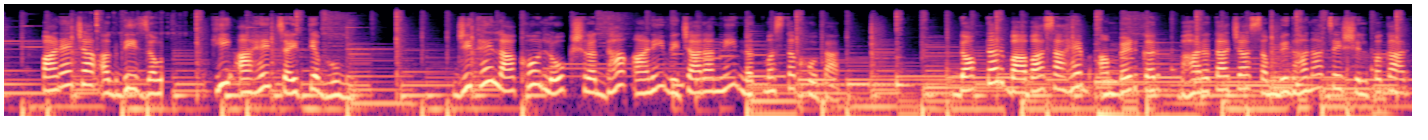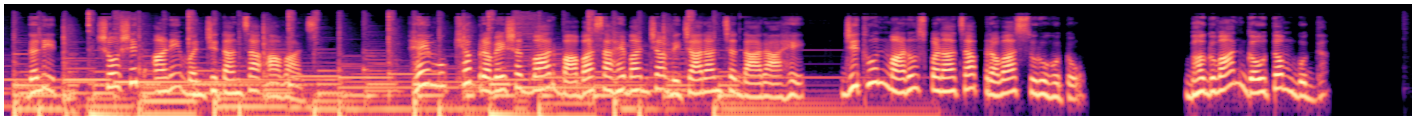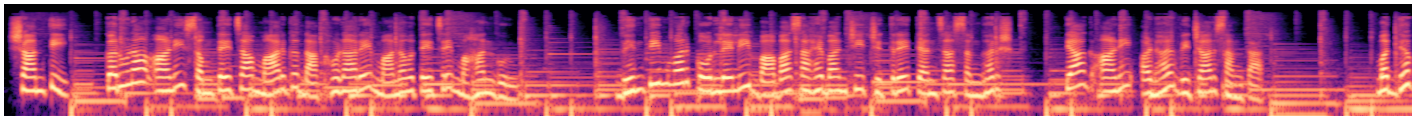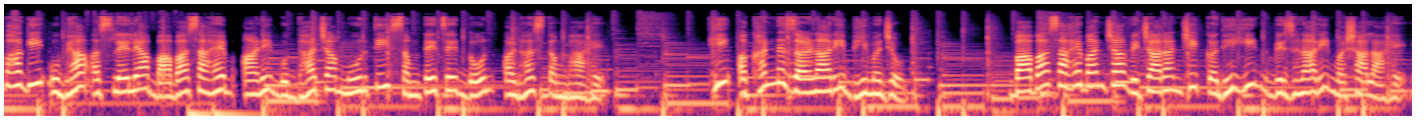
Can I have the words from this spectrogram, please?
पाण्याच्या अगदी जवळ ही आहे चैत्यभूमी. जिथे लाखो लोक श्रद्धा आणि विचारांनी नतमस्तक होतात. डॉक्टर बाबासाहेब आंबेडकर भारताच्या संविधानाचे शिल्पकार दलित शोषित आणि वंचितांचा आवाज. हे मुख्य प्रवेशद्वार बाबासाहेबांच्या विचारांचं दार आहे जिथून माणूसपणाचा प्रवास सुरू होतो. भगवान गौतम बुद्ध. शांती करुणा आणि समतेचा मार्ग दाखवणारे मानवतेचे महान गुरु. भिंतींवर कोरलेली बाबासाहेबांची चित्रे त्यांचा संघर्ष त्याग आणि अढळ विचार सांगतात. मध्यभागी उभ्या असलेल्या बाबासाहेब आणि बुद्धाच्या मूर्ती समतेचे दोन अढस्तंभ आहेत. ही अखंड जळणारी भीमज्योत बाबासाहेबांच्या विचारांची कधीही विझणारी मशाल आहे.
